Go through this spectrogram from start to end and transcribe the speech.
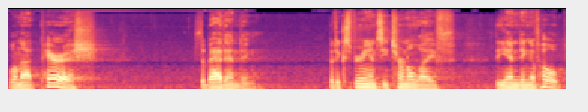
will not perish. It's the bad ending, but experience eternal life, the ending of hope.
